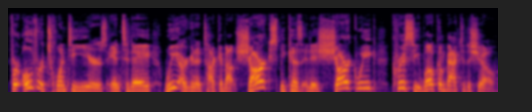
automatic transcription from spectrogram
for over 20 years, and today we are going to talk about sharks because it is Shark Week. Chrissy, welcome back to the show.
